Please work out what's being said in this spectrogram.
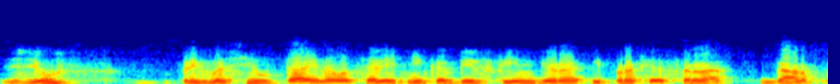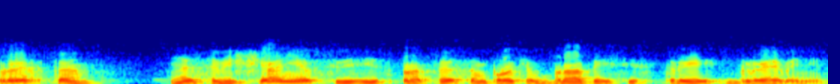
Зюс пригласил тайного советника Бельфингера и профессора Гарпрехта на совещание в связи с процессом против брата и сестры Гревениц.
